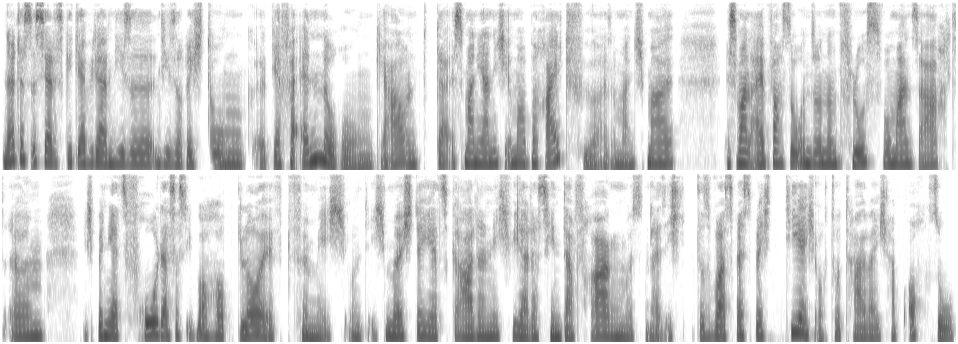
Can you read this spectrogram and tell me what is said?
ne, das ist ja, das geht ja wieder in diese, in diese Richtung äh, der Veränderung, ja, und da ist man ja nicht immer bereit für. Also manchmal ist man einfach so in so einem Fluss, wo man sagt, ähm, ich bin jetzt froh, dass es überhaupt läuft für mich und ich möchte jetzt gerade nicht wieder das hinterfragen müssen. Also ich, sowas respektiere ich auch total, weil ich habe auch so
